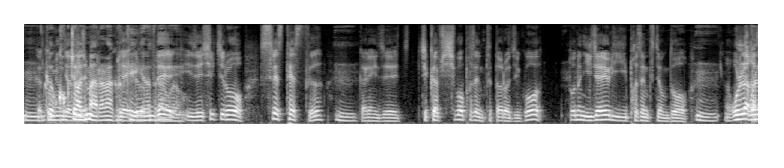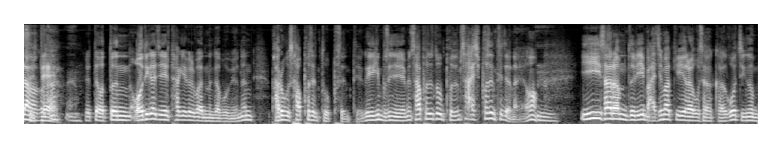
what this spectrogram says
음, 그러니까 걱정하지 말아라, 그렇게 네, 얘기를 그런데 하더라고요. 이제 실제로 스트레스 테스트 음. 그러니까 이제 집값이 15% 떨어지고 또는 이자율이 2% 정도 음. 올라갔을 때 음. 그때 어떤 어디가 제일 타격을 받는가 보면은 바로 그 4% 5%예요. 그 얘기 무슨 얘기냐면 4% 5% 40%잖아요. 음. 이 사람들이 마지막 기회라고 생각하고 지금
